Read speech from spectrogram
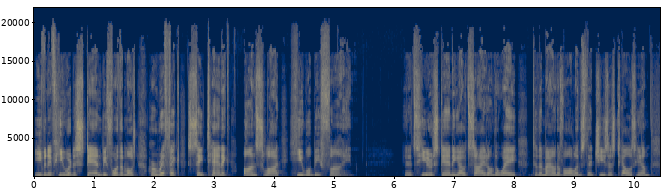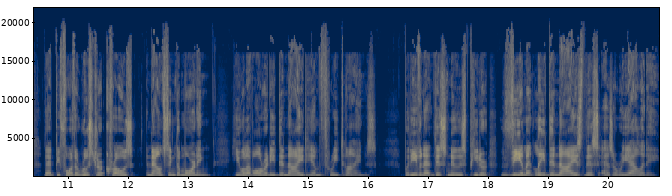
Even if he were to stand before the most horrific satanic onslaught, he will be fine. And it's here, standing outside on the way to the Mount of Olives, that Jesus tells him that before the rooster crows announcing the morning, he will have already denied him three times. But even at this news, Peter vehemently denies this as a reality.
